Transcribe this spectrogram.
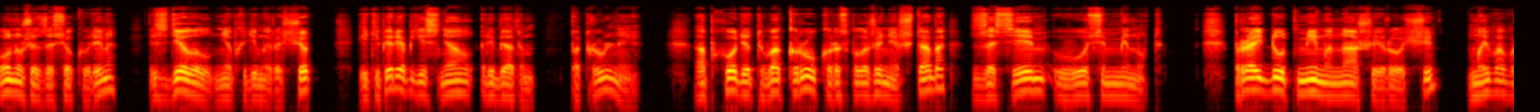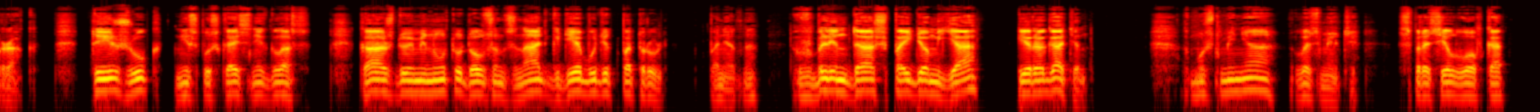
Он уже засек время, сделал необходимый расчет и теперь объяснял ребятам, патрульные обходят вокруг расположения штаба за 7-8 минут. Пройдут мимо нашей рощи, мы во враг. Ты, жук, не спускай с них глаз. Каждую минуту должен знать, где будет патруль. Понятно. В блиндаж пойдем я и Рогатин. — Может, меня возьмете? — спросил Вовка.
